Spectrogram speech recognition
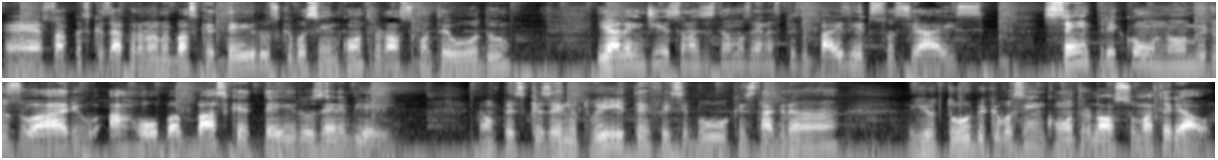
É só pesquisar pelo nome Basqueteiros que você encontra o nosso conteúdo. E além disso, nós estamos aí nas principais redes sociais, sempre com o nome de usuário BasqueteirosNBA. Então pesquisa aí no Twitter, Facebook, Instagram, YouTube que você encontra o nosso material.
